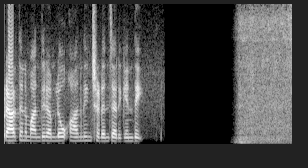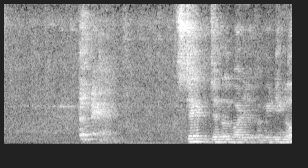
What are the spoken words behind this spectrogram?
ప్రార్థన మందిరంలో అందించడం జరిగింది. స్టేట్ జనరల్ బాడీ యొక్క మీటింగ్లో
